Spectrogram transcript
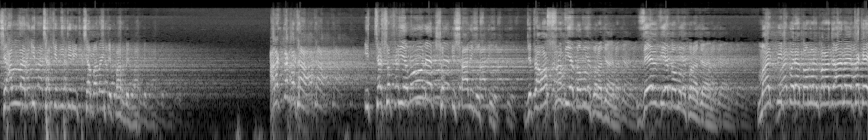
সে আল্লাহর ইচ্ছাকে নিজের ইচ্ছা বানাইতে পারবে না। আরেকটা কথা, ইচ্ছা শক্তি এমন এক শক্তিশালী বস্তু, যেটা অস্ত্র দিয়ে দমন করা যায় না, জেল দিয়ে দমন করা যায় না, মারপিট করে দমন করা যায় না এটাকে।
